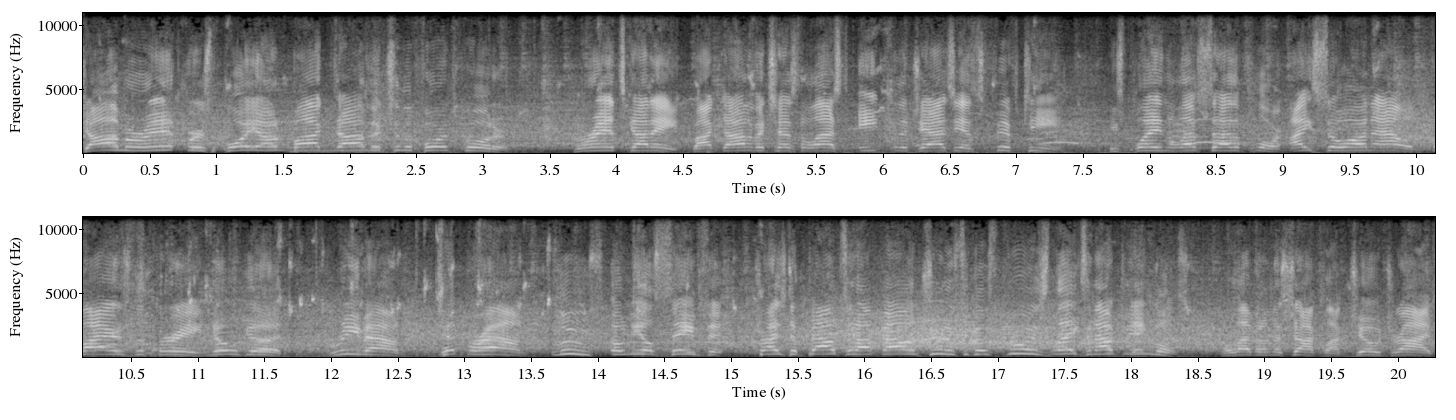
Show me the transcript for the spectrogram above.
Ja Morant versus Bojan Bogdanovich in the fourth quarter. Morant's got eight. Bogdanovich has the last eight for the Jazz. He has 15. He's playing the left side of the floor. ISO on Allen. Fires the three. No good. Rebound. Tip around. Loose. O'Neale saves it. Tries to bounce it off Valanciunas. It goes through his legs and out to Ingles. 11 on the shot clock. Joe drives.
